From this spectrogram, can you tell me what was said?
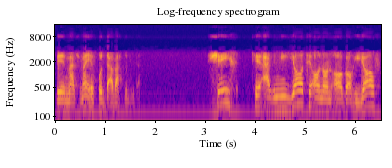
به مجمع خود دعوت نمودند. شیخ که از نیات آنان آگاهی یافت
